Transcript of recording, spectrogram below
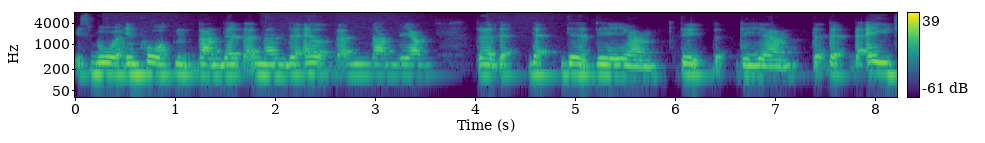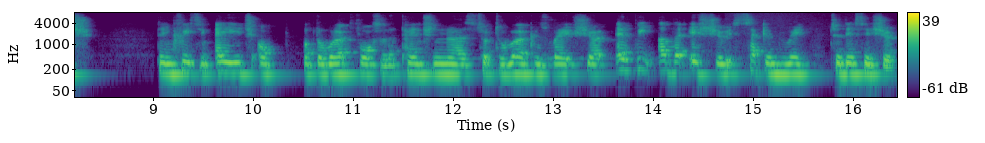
It's more important than the than, than the than, than the um, the the the the um, the the, um, the, the, the age, the increasing age of of the workforce, of the pensioners to, to workers ratio. Every other issue is secondary to this issue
